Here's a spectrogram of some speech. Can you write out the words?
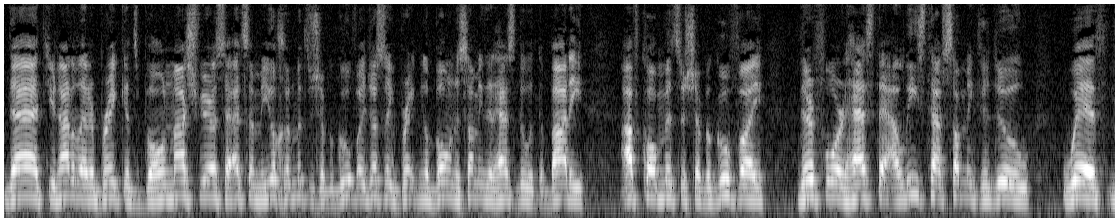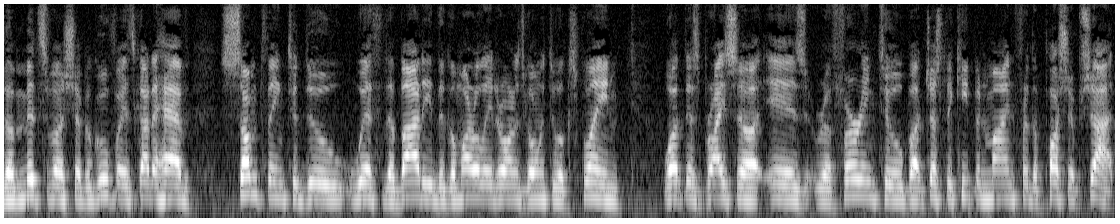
that you're not allowed to break its bone. Just like breaking a bone is something that has to do with the body. I've called mitzvah shabagufay. Therefore, it has to at least have something to do with the mitzvah shabagufay. It's got to have something to do with the body. The Gemara later on is going to explain what this brisa is referring to. But just to keep in mind for the push-up shot,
